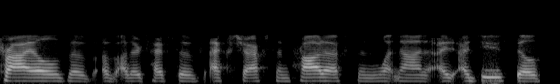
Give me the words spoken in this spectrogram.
trials of of other types of extracts and products and whatnot i i do still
